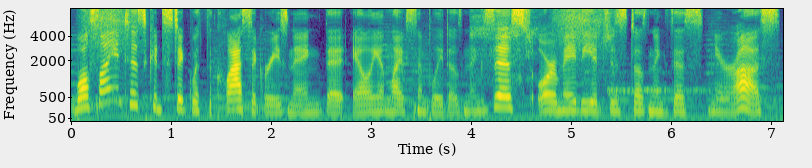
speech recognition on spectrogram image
While scientists could stick with the classic reasoning that alien life simply doesn't exist, or maybe it just doesn't exist near us,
